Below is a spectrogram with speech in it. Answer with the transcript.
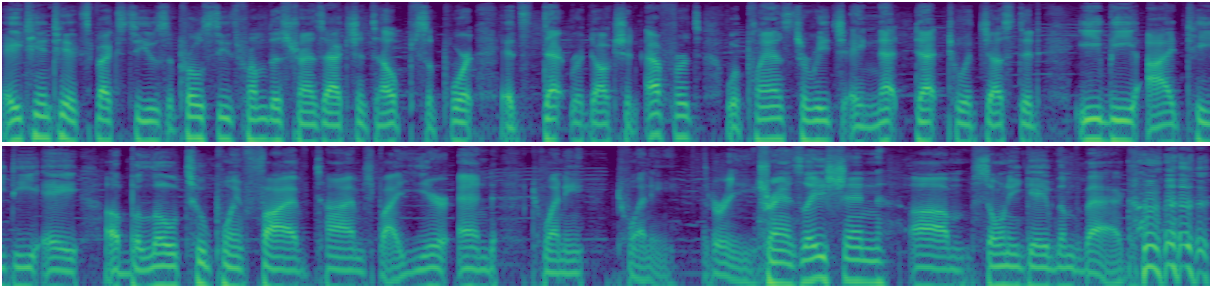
AT&T expects to use the proceeds from this transaction to help support its debt reduction efforts with plans to reach a net debt to adjusted EBITDA of below 2.5 times by year end 2023. Translation um, Sony gave them the bag.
